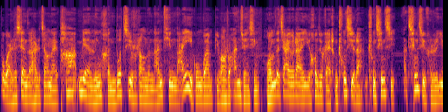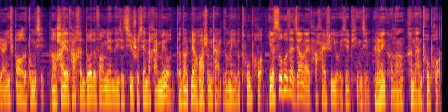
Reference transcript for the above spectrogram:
不管是现在还是将来，它面临很多技术上的难题，难以攻关。比方说安全性，我们的加油站以后就改成充气站，充氢气，那氢气可是易燃易爆的东西啊。还有它很多的方面的一些技术，现在还没有得到量化生产这么一个突破，也似乎在将来它还是有一些瓶颈。人类可能很难突破，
